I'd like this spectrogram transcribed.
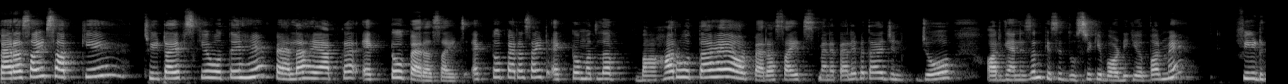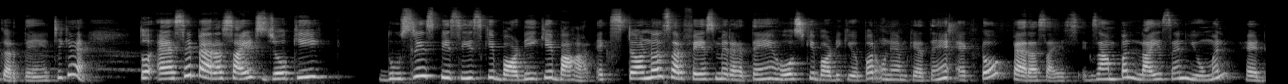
पैरासाइट्स आपके थ्री टाइप्स के होते हैं। पहला है आपका एक्टो पैरासाइट्स एक्टो पैरासाइट एक्टो मतलब बाहर होता है और पैरासाइट्स मैंने पहले बताया, जिन, जो ऑर्गेनिज्म किसी दूसरे की बॉडी के ऊपर में फ़ीड करते हैं, ठीक है? तो ऐसे पैरासाइट्स जो कि दूसरी स्पीसीज की बॉडी के बाहर एक्सटर्नल सरफेस में रहते हैं होस्ट की बॉडी के ऊपर, उन्हें हम कहते हैं ectoparasites example lice and human head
